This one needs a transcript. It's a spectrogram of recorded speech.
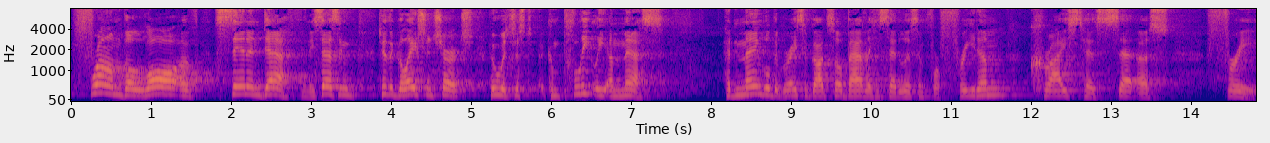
from the law of sin and death. And he says in, to the Galatian church, who was just completely a mess, had mangled the grace of God so badly, he said, Listen, for freedom, Christ has set us free.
